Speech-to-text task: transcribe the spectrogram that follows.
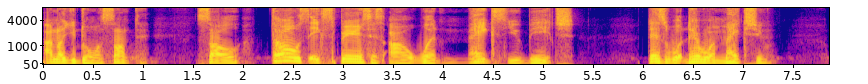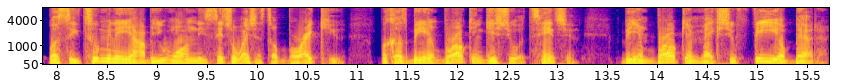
I know you're doing something. So those experiences are what makes you, bitch. That's what they're what makes you. But see, too many y'all be wanting these situations to break you because being broken gets you attention. Being broken makes you feel better.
